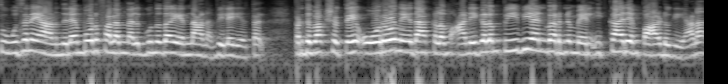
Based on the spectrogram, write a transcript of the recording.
സൂചനയാണ് നിലമ്പൂർ ഫലം നൽകുന്നത് എന്നാണ് വിലയിരുത്തൽ. പ്രതിപക്ഷത്തെ ഓരോ നേതാക്കളും അണികളും പി വി അൻവറിനുമേൽ ഇക്കാര്യം പാടുകയാണ്.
